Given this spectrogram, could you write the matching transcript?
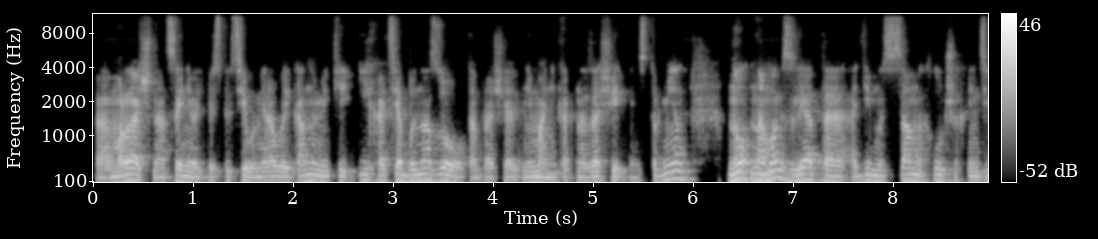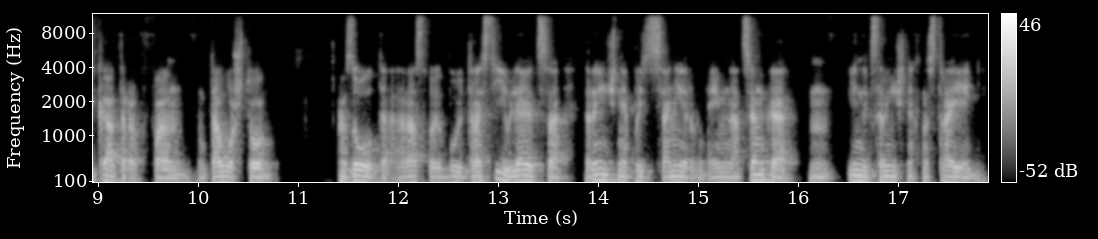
мрачно оценивать перспективы мировой экономики и хотя бы на золото обращают внимание как на защитный инструмент. Но, на мой взгляд, одним из самых лучших индикаторов того, что золота и будет расти, является рыночное позиционирование, а именно оценка индекса рыночных настроений.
